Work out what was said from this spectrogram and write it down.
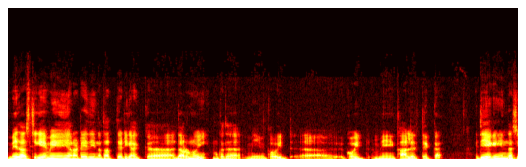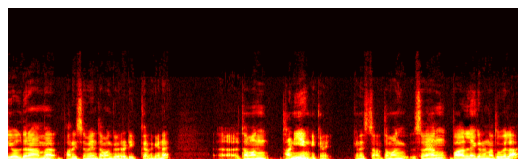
මේ දස්ටිගේ මේ රටේ දීන තත්ත්වය ටිකක් දරුණුයි. මොකද මේ කොයිඩ් කොයිඩ් මේ කාලෙත් එක්ක. ඉති ඒක හින්ද සියල් දෙනාම පරිස්සමයෙන් තමන්ගේ වැරටික් කරගෙන තමන් තනියෙන් එකන කෙන තමන් සොයන් පාලනය කර නතු වෙලා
